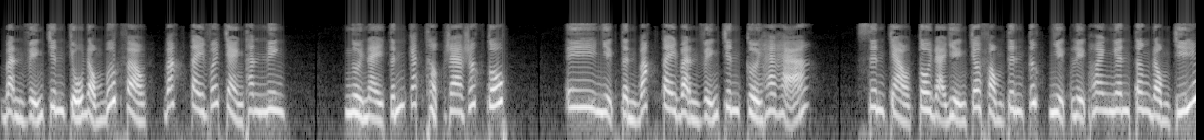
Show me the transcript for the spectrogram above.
Bành Viễn Chinh chủ động bước vào, bắt tay với chàng thanh niên. Người này tính cách thật ra rất tốt. Y nhiệt tình bắt tay Bành Viễn Chinh cười ha hả. Xin chào, tôi đại diện cho phòng tin tức nhiệt liệt hoan nghênh tân đồng chí.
